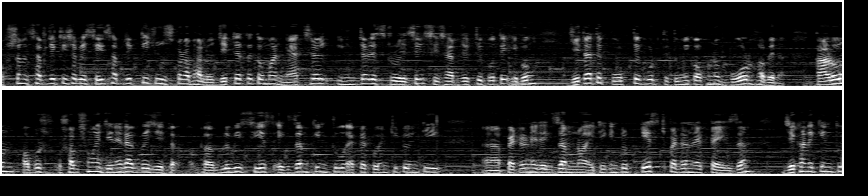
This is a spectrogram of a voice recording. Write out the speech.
অপশনাল সাবজেক্ট হিসাবে সেই সাবজেক্টটি চুজ করা ভালো, যেটাতে তোমার ন্যাচারাল ইন্টারেস্ট রয়েছে সেই সাবজেক্টটির প্রতি এবং যেটাতে পড়তে পড়তে তুমি কখনো বোর হবে না। কারণ অবশ্য সবসময় জেনে রাখবে যে ডাব্লিউবিসিএস এক্সাম কিন্তু একটা টোয়েন্টি টোয়েন্টি প্যাটার্নের এক্সাম নয়, এটি কিন্তু টেস্ট প্যাটার্নের একটা এক্সাম যেখানে কিন্তু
